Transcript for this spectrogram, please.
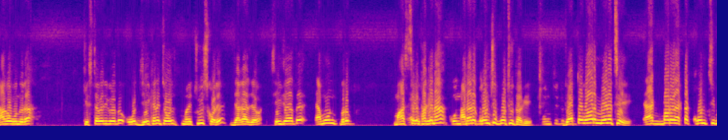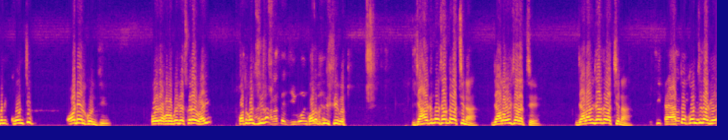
না গো বন্ধুরা চেষ্টা করি তো ও যেখানে মানে চুজ করে জায়গা যাওয়া সেই জায়গাতে এমন ধরো মাছ থেকে থাকে না আর কঞ্চি প্রচুর থাকে। যতবার মেরেছে একবারও একটা কঞ্চি মানে কঞ্চি অডেল কঞ্চি। ওই দেখুন ওকে জিজ্ঞেস করে ভাই কত কঞ্চি ছিল? কত কঞ্চি ছিল? জাল কিন্তু আমি ছাড়তে পারছি না। জাল ওই ছাড়াচ্ছে। জাল আমি ছাড়তে পারছি না। এত কঞ্চি করে থাকে?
